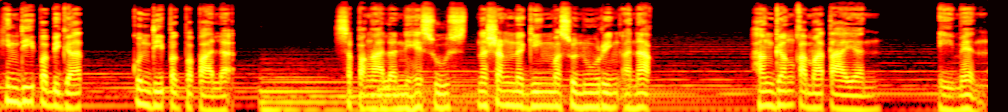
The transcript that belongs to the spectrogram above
Hindi pabigat, kundi pagpapala. Sa pangalan ni Jesus na siyang naging masunuring anak, hanggang kamatayan. Amen.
